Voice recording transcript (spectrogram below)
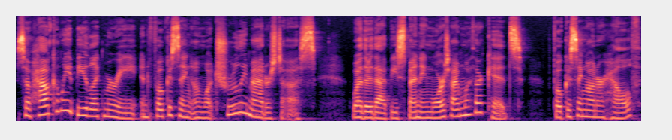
So, how can we be like Marie in focusing on what truly matters to us, whether that be spending more time with our kids, focusing on our health,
